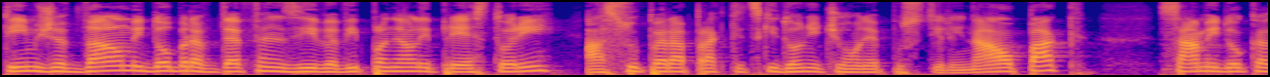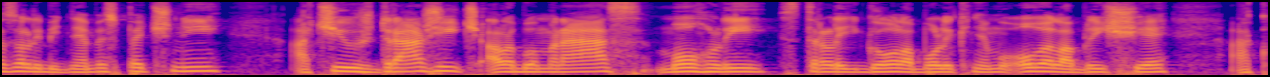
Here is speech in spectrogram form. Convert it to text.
tým, že veľmi dobre v defenzíve vyplňali priestory a supera prakticky do ničoho nepustili. Naopak, sami dokázali byť nebezpeční a či už Dražič alebo Mráz mohli streliť gól a boli k nemu oveľa bližšie ako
